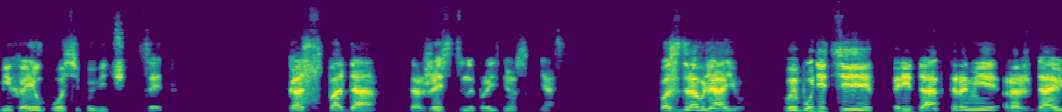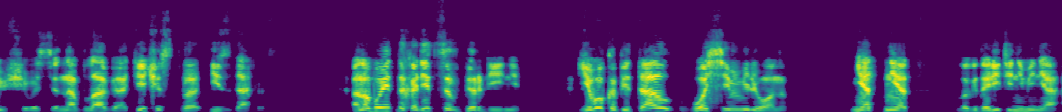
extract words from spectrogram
Михаил Осипович Цетлин. «Господа!» — торжественно произнес князь. Поздравляю, вы будете редакторами рождающегося на благо Отечества издательства. Оно будет находиться в Берлине. Его капитал 8 миллионов. Нет-нет, благодарите не меня.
